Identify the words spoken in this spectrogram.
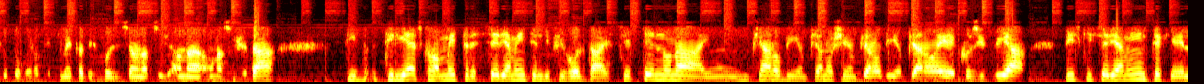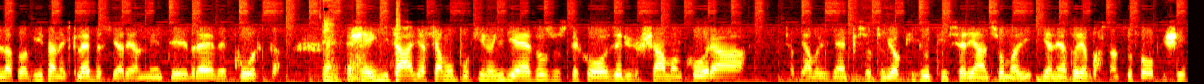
tutto quello che ti mette a disposizione una, una, una società, ti, ti, riescono a mettere seriamente in difficoltà e se te non hai un piano B, un piano C, un piano D, un piano E e così via, rischi seriamente che la tua vita nel club sia realmente breve e corta. Eh. Eh, in Italia siamo un pochino indietro su queste cose, riusciamo ancora, abbiamo gli esempi sotto gli occhi tutti in Serie A, insomma, di, di allenatori abbastanza utopici,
